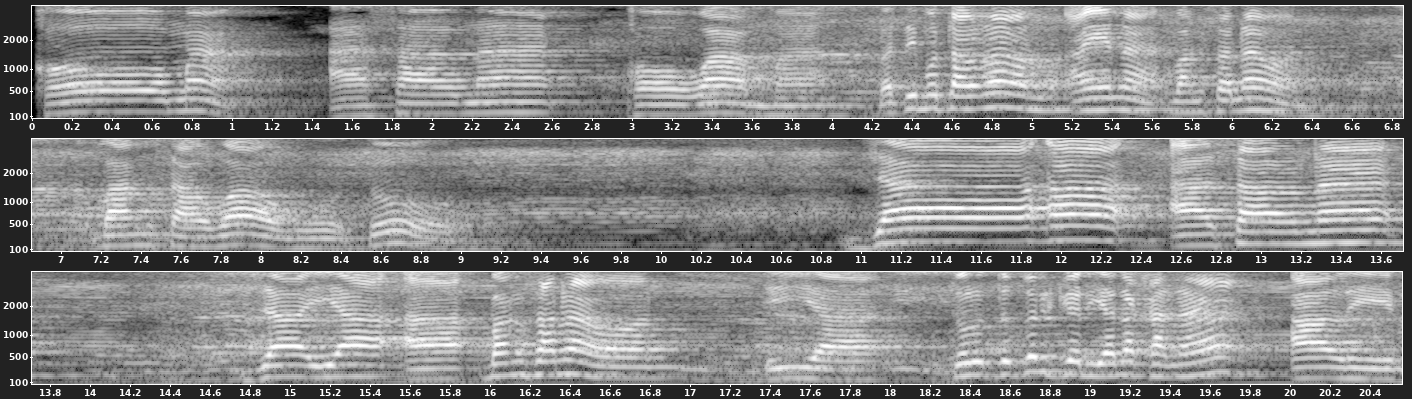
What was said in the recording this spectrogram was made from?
Koma asalna kowama. Berarti mutal naon ayana bangsa naon? Bangsa wawu tuh jaa asalna. Jaya bangsa naon? Iya. Tulu tuker ke dia karena alif.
